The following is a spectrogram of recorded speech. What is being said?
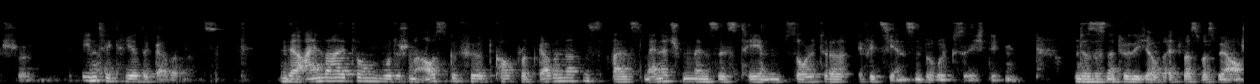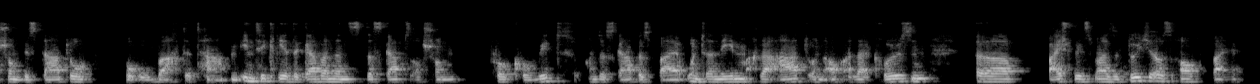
Schön. Integrierte Governance. In der Einleitung wurde schon ausgeführt, Corporate Governance als Managementsystem sollte Effizienzen berücksichtigen. Und das ist natürlich auch etwas, was wir auch schon bis dato beobachtet haben. Integrierte Governance, das gab es auch schon vor Covid und das gab es bei Unternehmen aller Art und auch aller Größen, äh, beispielsweise durchaus auch bei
